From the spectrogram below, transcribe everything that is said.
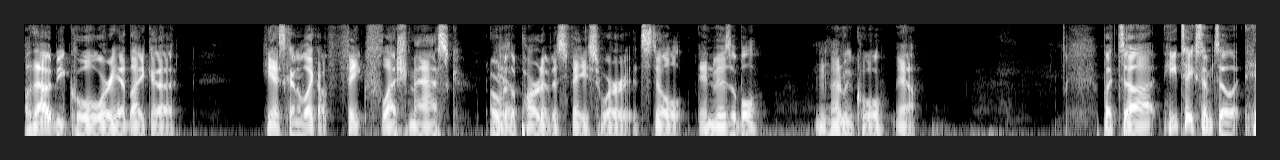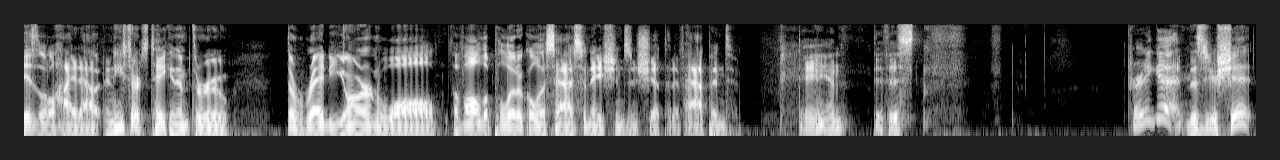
Oh, that would be cool where he had like a he has kind of like a fake flesh mask over Yeah. the part of his face where it's still invisible. Mhm. That'd been cool. Yeah. But uh, he takes them to his little hideout and he starts taking them through the red yarn wall of all the political assassinations and shit that have happened. Dan, did this Pretty good. This is your shit.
